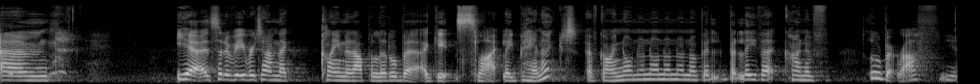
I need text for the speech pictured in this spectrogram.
Um, yeah, it's sort of every time they clean it up a little bit, I get slightly panicked of going, no, no, no, no, no, no, but, but leave it kind of a little bit rough. Yeah.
